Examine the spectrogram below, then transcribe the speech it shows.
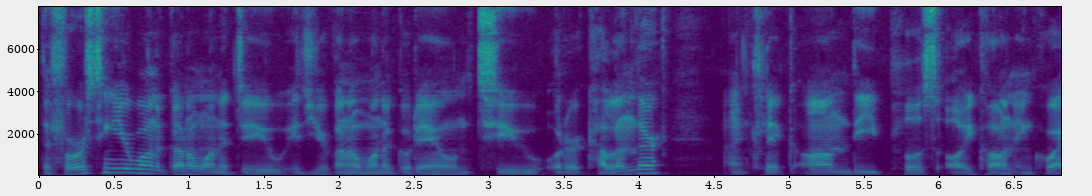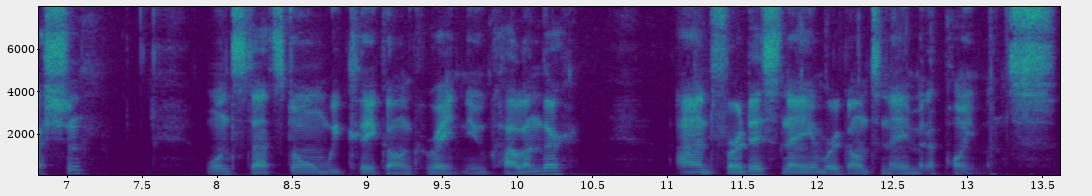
The first thing you're going to want to do is you're going to want to go down to other calendar and click on the plus icon in question. Once that's done, we click on create new calendar. And for this name, we're going to name it appointments.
